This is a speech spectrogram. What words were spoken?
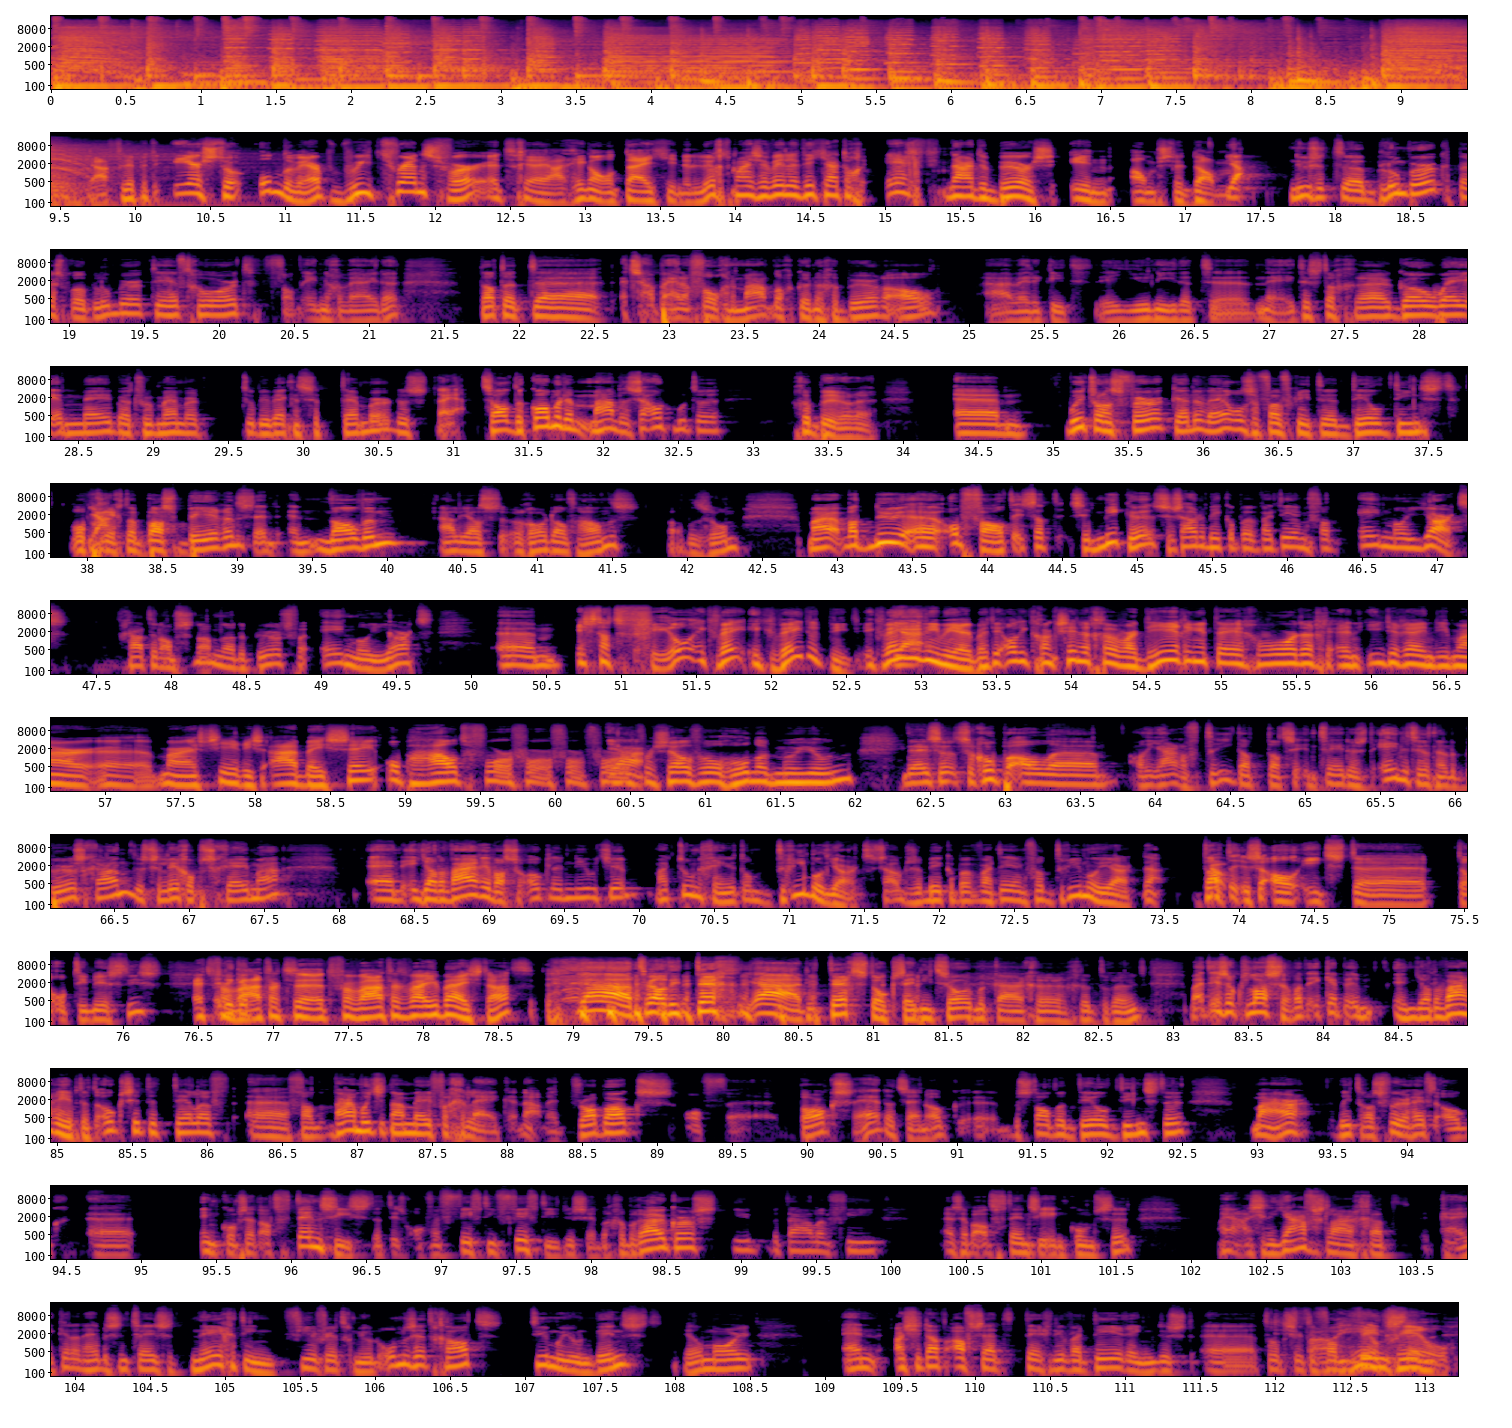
Flip, het eerste onderwerp, retransfer. Het, ja, het hing al een tijdje in de lucht, maar ze willen dit jaar toch echt naar de beurs in Amsterdam. Ja, nu is het uh, Bloomberg, persbureau Bloomberg, die heeft gehoord van enige wijde dat het, uh, het zou bijna volgende maand nog kunnen gebeuren al. Weet ik niet. In juni, dat, uh, nee, het is toch go away in May, but remember to be back in September. Dus nou ja, het zal de komende maanden zou het moeten gebeuren. Um, WeTransfer kennen wij, onze favoriete deeldienst. Opgericht door Bas Berends en, en Nalden, alias Rodald Hans. Andersom. Maar wat nu uh, opvalt, is dat ze mikken, ze zouden mikken op een waardering van 1 miljard. Het gaat in Amsterdam naar de beurs voor 1 miljard. Um, is dat veel? Ik weet, ik weet het niet. Ik weet ja, het niet meer. Met die, al die krankzinnige waarderingen tegenwoordig. En iedereen die maar, uh, maar series A, B, C ophaalt voor, voor, voor, voor, ja. voor zoveel 100 miljoen. Nee, ze, ze roepen al, uh, al een jaar of drie dat, dat ze in 2021 naar de beurs gaan. Dus ze liggen op schema. En in januari was er ook een nieuwtje. Maar toen ging het om 3 miljard. Zouden ze mikken op een waardering van 3 miljard? Nou, dat oh. is al iets te, te optimistisch. Het verwatert, heb... het verwatert waar je bij staat. Ja, terwijl die, tech, ja, die techstocks zijn niet zo in elkaar gedreund. Maar het is ook lastig, want ik heb in, in januari heb dat ook zitten tellen. Uh, van waar moet je het nou mee vergelijken? Nou, met Dropbox of uh, Box, hè, dat zijn ook uh, bestanden deeldiensten. Maar WeTransfer heeft ook inkomsten uit advertenties. Dat is ongeveer 50-50. Dus ze hebben gebruikers die betalen een fee en ze hebben advertentieinkomsten. Maar ja, als je de jaarverslagen gaat kijken, dan hebben ze in 2019 44 miljoen omzet gehad, 10 miljoen winst, heel mooi. En als je dat afzet tegen die waardering, dus uh, tot opzichte van heel winst veel.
